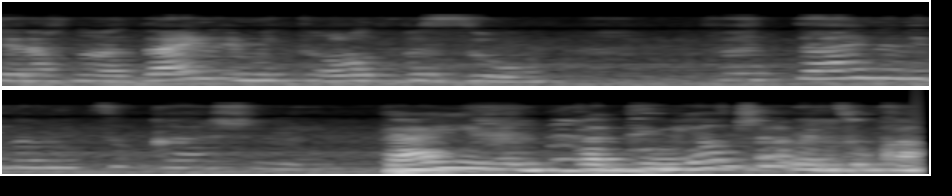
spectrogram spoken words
כי אנחנו עדיין מתראות בזום, ועדיין אני במצוקה שלי. די, בדמיון של המצוקה.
